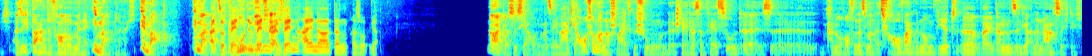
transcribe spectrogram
ich, also ich behandle Frauen und Männer immer gleich. Immer. Immer gleich. Also wenn, wenn, wenn einer, dann, also ja. Nein, das ist ja, und man selber hat ja auch schon mal nach Schweiß geschwungen und äh, stellt das dann fest und äh, es äh, kann nur hoffen, dass man als Frau wahrgenommen wird, äh, weil dann sind ja alle nachsichtig.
